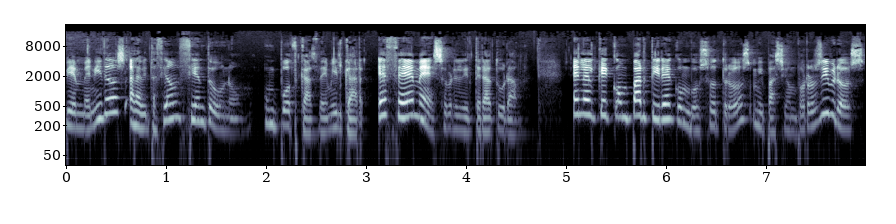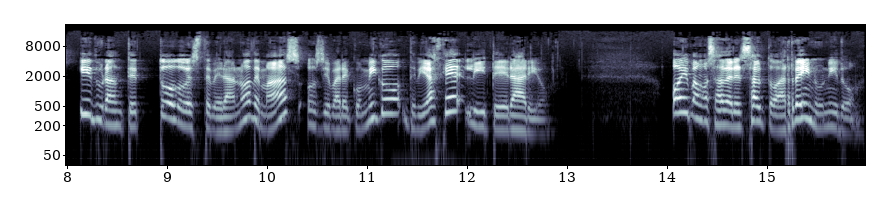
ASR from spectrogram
Bienvenidos a la Habitación 101, un podcast de Milcar FM sobre literatura, en el que compartiré con vosotros mi pasión por los libros y durante todo este verano, además, os llevaré conmigo de viaje literario. Hoy vamos a dar el salto a Reino Unido,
